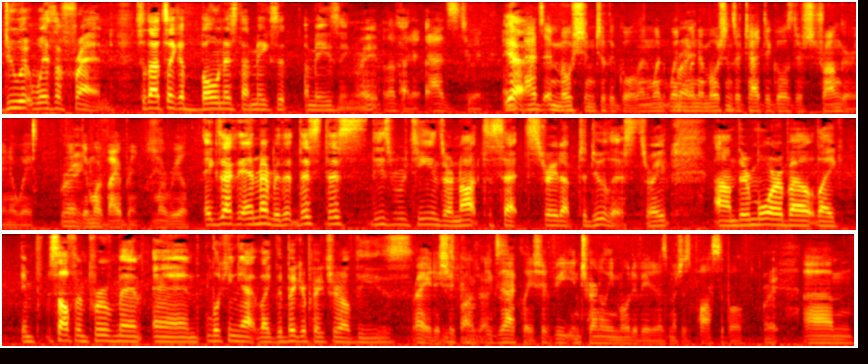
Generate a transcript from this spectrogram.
do it with a friend so that's like a bonus that makes it amazing right I love that. It adds to it. And Yeah. It adds emotion to the goal. And when, when, Right. when emotions are tied to goals, they're stronger in a way. They're- Right. They're more vibrant, more real. exactly and remember that this this these routines are not to set straight up to-do lists right um, they're more about like imp- self-improvement and looking at like the bigger picture of these Right. It these should come, projects. exactly. It should be internally motivated as much as possible. right Um,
